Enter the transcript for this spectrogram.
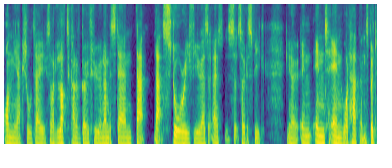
on the actual day. So I'd love to kind of go through and understand that that story for you, as, as so to speak, you know, in end to end what happens. But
